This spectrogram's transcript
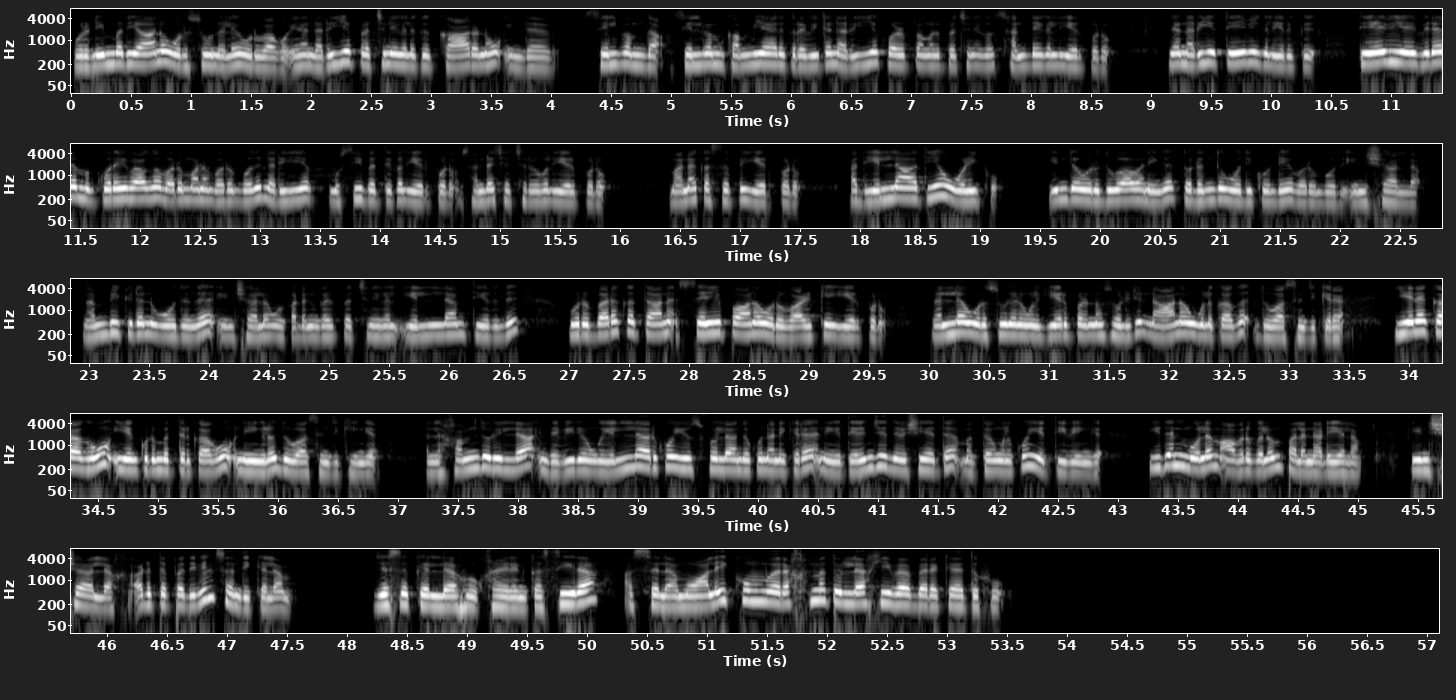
ஒரு நிம்மதியான ஒரு சூழ்நிலை உருவாகும். ஏன்னா நிறைய பிரச்சனைகளுக்கு காரணம் இந்த செல்வம் தான். செல்வம் கம்மியாக இருக்கிற வீட்டில் நிறைய குழப்பங்கள் பிரச்சனைகள் சண்டைகள் ஏற்படும். ஏன்னா நிறைய தேவைகள் இருக்குது தேவையை விட நம்ம குறைவாக வருமானம் வரும்போது நிறைய முசீபத்துகள் ஏற்படும். சண்டை சச்சரவுகள் ஏற்படும். மனக்கசப்பு ஏற்படும். அது எல்லாத்தையும் ஒழிக்கும். இந்த ஒரு துவாவை நீங்கள் தொடர்ந்து ஓதிக்கொண்டே வரும்போது இன்ஷா அல்லா நம்பிக்கையுடன் ஓதுங்க. இன்ஷால்லா உங்கள் கடன்கள் பிரச்சனைகள் எல்லாம் தீர்ந்து ஒரு பறக்கத்தான செழிப்பான ஒரு வாழ்க்கை ஏற்படும். நல்ல ஒரு சூழ்நிலை உங்களுக்கு ஏற்படணும்னு சொல்லிட்டு நானும் உங்களுக்காக துவா செஞ்சுக்கிறேன். எனக்காகவும் என் குடும்பத்திற்காகவும் நீங்களும் துவா செஞ்சுக்கிங்க. அலஹம்துல்லா இந்த வீடியோ உங்கள் எல்லாருக்கும் யூஸ்ஃபுல்லாக இருந்துக்கும் நினைக்கிறேன். நீங்கள் தெரிஞ்ச இந்த விஷயத்தை மற்றவங்களுக்கும் எத்தி வைங்க. இதன் மூலம் அவர்களும் பலன் அடையலாம். இன்ஷா அல்லாஹ் அடுத்த பதிவில் சந்திக்கலாம். ஜசக்கல்லாஹூ ஹைரன் கசீரா அஸ்ஸலாமு அலைக்கும் வரஹமத்துல்லாஹி வபரகாத்துஹூ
